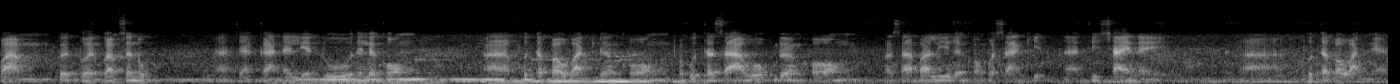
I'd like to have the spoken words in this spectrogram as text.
ความเพลิดเพลินความสนุกจากการได้เรียนรู้ในเรื่องของ พุทธประวัติเรื่องของพระพุทธสาวกเรื่องของภาษาบาลีเรื่องของภาษาอังกฤษที่ใช้ในพุทธประวัติเนี่ย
